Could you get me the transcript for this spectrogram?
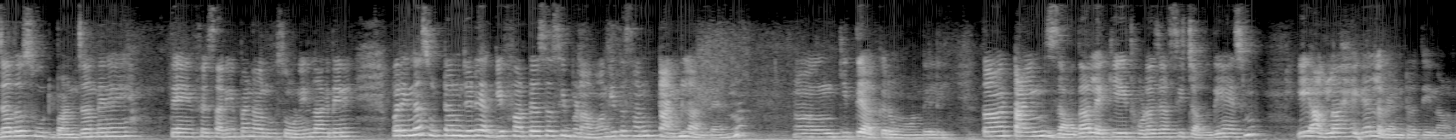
ਜਦੋਂ ਸੂਟ ਬਣ ਜਾਂਦੇ ਨੇ ਤੇ ਫਿਰ ਸਾਰੀਆਂ ਭੈਣਾਂ ਨੂੰ ਸੋਹਣੇ ਲੱਗਦੇ ਨੇ। ਪਰ ਇਹਨਾਂ ਸੂਟਾਂ ਨੂੰ ਜਿਹੜੇ ਅੱਗੇ ਫਰਦਰ ਅਸੀਂ ਬਣਾਵਾਂਗੇ ਤਾਂ ਸਾਨੂੰ ਟਾਈਮ ਲੱਗਦਾ ਹੈ, ਹਨਾ? ਕਿ ਤਿਆਰ ਕਰਵਾਉਣ ਦੇ ਲਈ। ਤਾਂ ਟਾਈਮ ਜ਼ਿਆਦਾ ਲੈ ਕੇ ਥੋੜਾ ਜਿਹਾ ਅਸੀਂ ਚੱਲਦੇ ਹਾਂ ਇਸ ਨੂੰ। ਇਹ ਅਗਲਾ ਹੈਗਾ ਲਵੈਂਡਰ ਦੇ ਨਾਲ।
